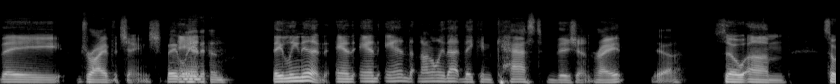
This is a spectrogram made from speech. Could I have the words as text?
They drive the change. They lean in they lean in and and and not only that they can cast vision right yeah so um so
